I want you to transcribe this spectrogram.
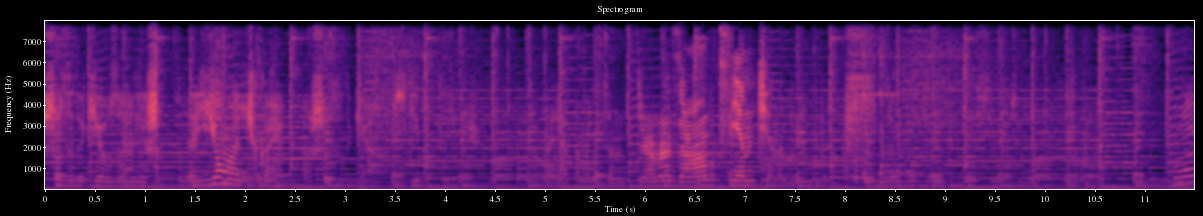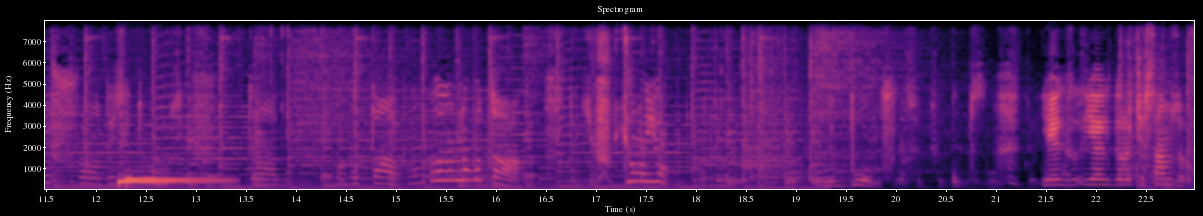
Що це таке взагалі? Що- Та йома, чекай, а що це таке? Скіпати. А я там мені це не треба замок, я нічого не буду. У нього десь 10 років. Ну і що, 10 років? Так, ну бо так, ну бо, ну бо так. Так, йо-моє, я не бомж. Упс. Я їх, я їх, до речі, сам зробив.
